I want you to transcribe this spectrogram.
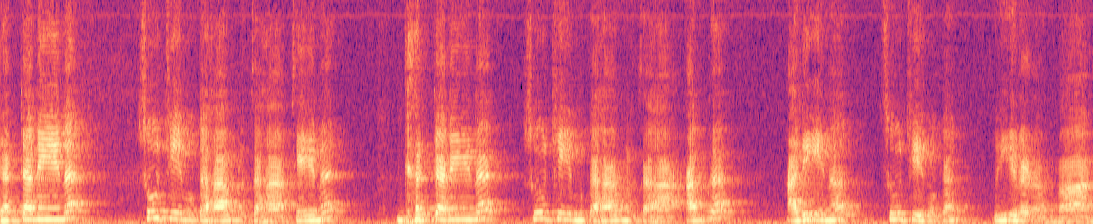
கட்டனேன சூச்சிமுகா மிருத்தகா தேன கட்டனேன சூச்சிமுகா மிருத்தகா அந்த அடியினால் சூச்சிமுகன் உயிரிழந்தான்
